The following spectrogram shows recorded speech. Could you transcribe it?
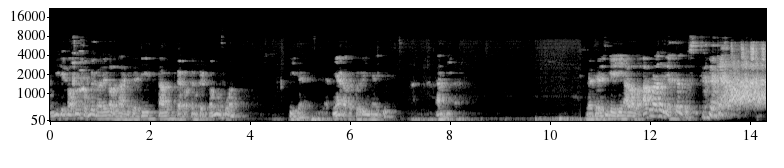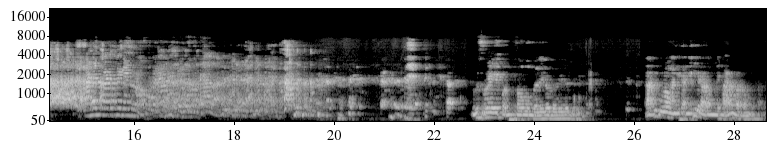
Mungkin cerita hukum gue balik lo lah. Jadi tahu juga kok kan kamu kuat. Tidak. Artinya kategorinya itu anti. Nah dari segi ini halal lo. Aku rasa ya terus. Anda nggak kepengen roh. Terus repot, ngomong balilo balilo. Tapi pulau nganti saat ini rata mulai haram atau mulai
